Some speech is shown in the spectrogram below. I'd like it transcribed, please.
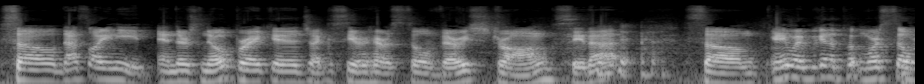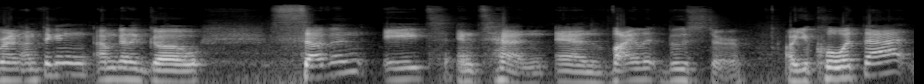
So that's all you need. And there's no breakage. I can see her hair is still very strong. See that? so anyway, we're gonna put more silver in. I'm thinking I'm gonna go 7, 8, and 10, and Violet Booster. Are you cool with that?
